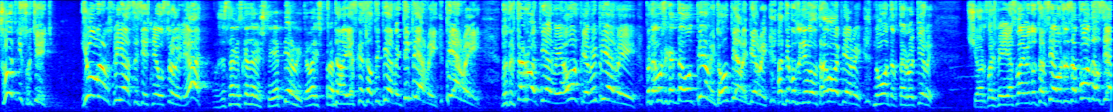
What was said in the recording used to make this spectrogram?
Шутки шутить? Юмором смеяться здесь мне устроили, а? Вы же сами сказали, что я первый, товарищ прапорщик. Да, я сказал, ты первый, ты первый, первый! Но ты второй первый, а он первый первый! Потому что когда он первый, то он первый первый, а ты после него второй первый, но он-то второй первый. Черт возьми, я с вами тут совсем уже запутался!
